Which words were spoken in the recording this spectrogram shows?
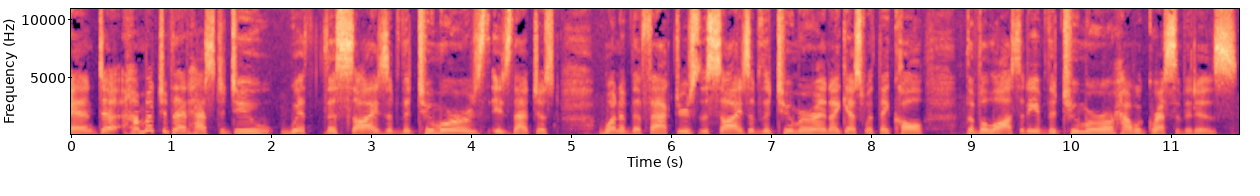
And uh, how much of that has to do with the size of the tumor, or is, is, that just one of the factors? The size of the tumor, and I guess what they call the velocity of the tumor, or how aggressive it is?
